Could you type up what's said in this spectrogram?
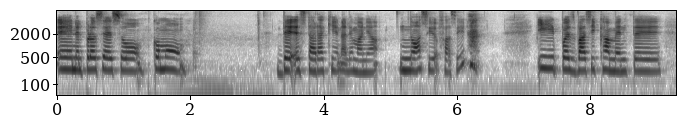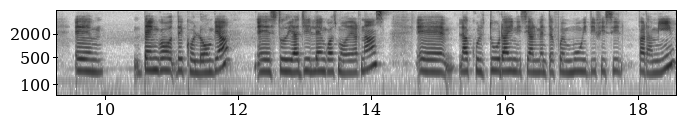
En el proceso como de estar aquí en Alemania no ha sido fácil. Y pues básicamente em, vengo de Colombia, estudié allí lenguas modernas. Eh, la cultura inicialmente fue muy difícil para mí.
